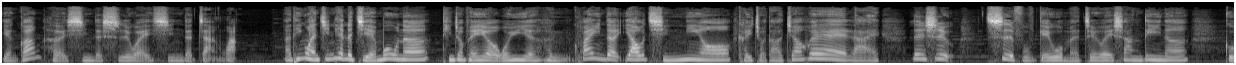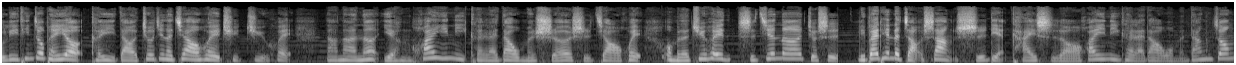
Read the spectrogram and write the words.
眼光和新的思维、新的展望。那听完今天的节目呢，听众朋友，文玉也很欢迎的邀请你哦，可以走到教会来认识赐福给我们这位上帝呢。鼓励听众朋友可以到就近的教会去聚会。那那呢，也很欢迎你可以来到我们十二时教会。我们的聚会时间呢，就是礼拜天的早上十点开始哦。欢迎你可以来到我们当中。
